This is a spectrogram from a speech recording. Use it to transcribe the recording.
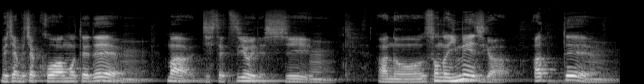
めちゃめちゃこわもてで、ん。まあ実際強いですし、ん。あのそのイメージがあって、ん。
